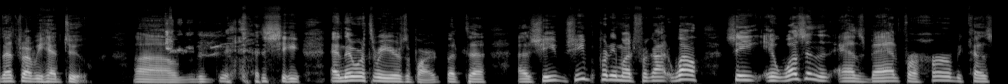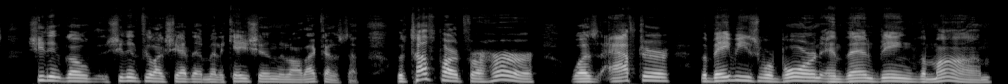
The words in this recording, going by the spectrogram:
that's why we had two um she and they were three years apart but uh, uh she she pretty much forgot well see it wasn't as bad for her because she didn't go she didn't feel like she had that medication and all that kind of stuff the tough part for her was after the babies were born and then being the mom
